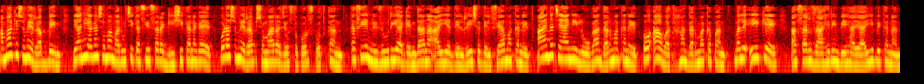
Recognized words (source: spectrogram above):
ہما کے شما رب بند یعنی اگر شما مروچی کسی سر گیشی کن گئے گوڑا شما رب شمارا جوست پورس کت کند کسی نزوریا گندانا آئیے دل ریش و دل سیاما کنت آئین چینی لوگاں درما کنت او آوت ہاں درما کپند، بلے اے کے اثر ظاہرین بے حیائی بکنند.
